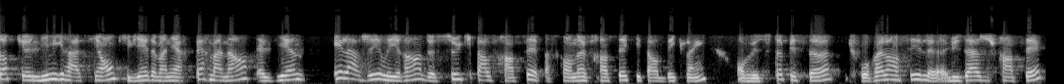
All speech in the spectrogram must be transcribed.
sorte que l'immigration, qui vient de manière permanente, elle vienne élargir les rangs de ceux qui parlent français parce qu'on a un français qui est en déclin. On veut stopper ça. Il faut relancer l'usage du français.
